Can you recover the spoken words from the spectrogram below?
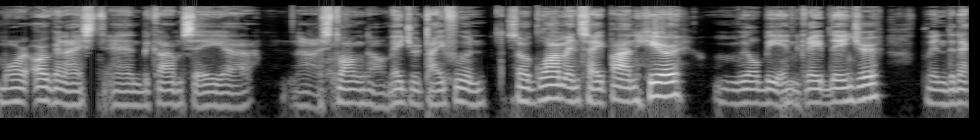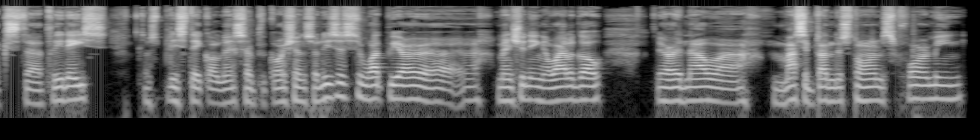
more organized and becomes a uh, strong uh, major typhoon. So Guam and Saipan here will be in grave danger in the next uh, three days. So please take all necessary precautions. So this is what we are uh, mentioning a while ago. There are now uh, massive thunderstorms forming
